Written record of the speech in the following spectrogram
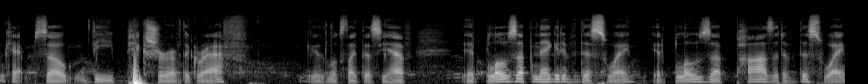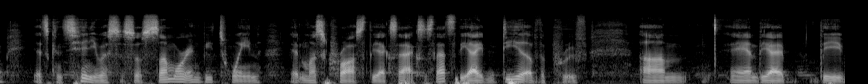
Okay, so the picture of the graph, it looks like this. You have, it blows up negative this way, it blows up positive this way, it's continuous, so somewhere in between it must cross the x-axis. That's the idea of the proof, um, and the, the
